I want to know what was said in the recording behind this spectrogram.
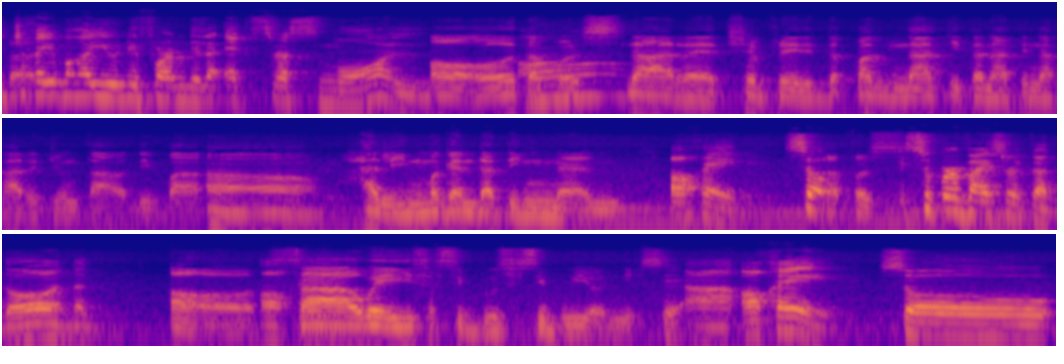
tsaka yung mga uniform nila, extra small. Oo, tapos Oh. naret. Siyempre, pag nakita natin nakaret yung tao, di ba? Oo. Halin, maganda tingnan. Okay, so, Tapos- supervisor ka doon. Nag, Oo, Okay. sa way sa Cebu, sa Cebu yun. si, ah, okay, so,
